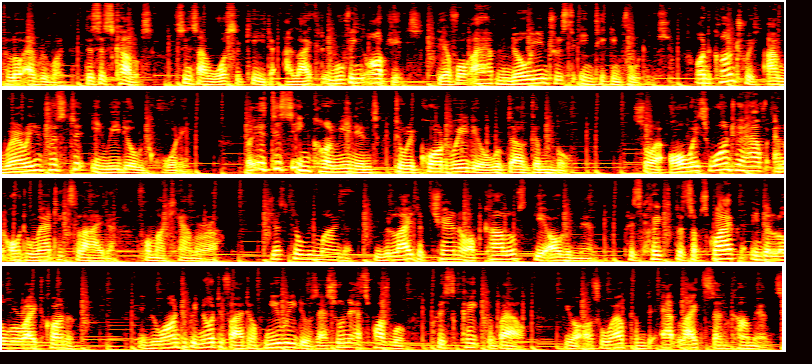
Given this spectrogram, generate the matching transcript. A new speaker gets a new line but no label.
Hello everyone, this is Carlos. Since I was a kid, I liked moving objects. Therefore, I have no interest in taking photos. On the contrary, I'm very interested in video recording. But it is inconvenient to record video without a gimbal. So I always want to have an automatic slider for my camera. Just a reminder, if you like the channel of Carlos the Organ please click the subscribe in the lower right corner. If you want to be notified of new videos as soon as possible, please click the bell. You are also welcome to add likes and comments.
